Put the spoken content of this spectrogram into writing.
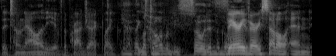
the tonality of the project like Yeah, like looking- tone would be so difficult. very very subtle and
